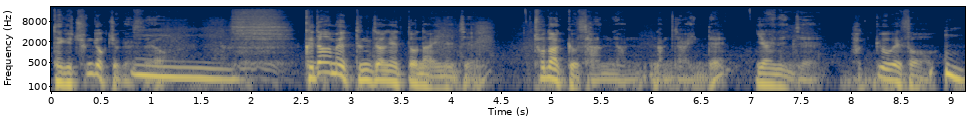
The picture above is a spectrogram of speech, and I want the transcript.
되게 충격적이었어요. 음. 그 다음에 등장했던 아이는 이제 초등학교 4학년 남자아이인데 이 아이는 이제 학교에서 음.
